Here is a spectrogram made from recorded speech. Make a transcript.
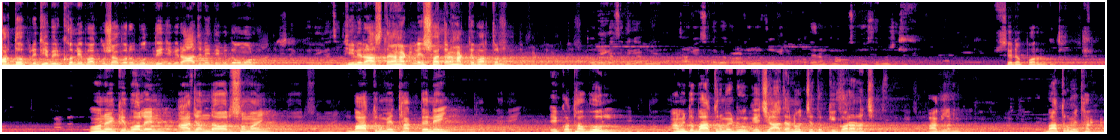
অর্ধ পৃথিবীর খলিফা, কুশাগর, বুদ্ধিজীবী, রাজনীতিবিদ, ওমর। যিনি রাস্তায় হাঁটলে শয়তান হাঁটতে পারতো না। সেটা পরের কথা। অনেকে বলেন আজান দেওয়ার সময় বাথরুমে থাকতে নেই। এ কথা ভুল। আমি তো বাথরুমে ঢুকেছি আজান হচ্ছে তো কি করার আছে? পাগলামি বাথরুমে থাকবে।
